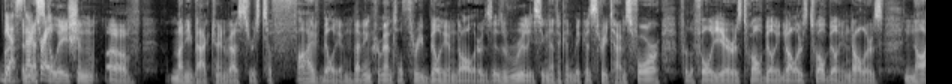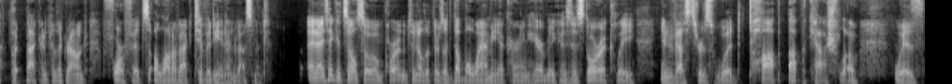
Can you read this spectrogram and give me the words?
But yes, an escalation right. of money back to investors to 5 billion. That incremental 3 billion dollars is really significant because 3 times 4 for the full year is 12 billion dollars. 12 billion dollars not put back into the ground forfeits a lot of activity and investment. And I think it's also important to know that there's a double whammy occurring here because historically investors would top up cash flow with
